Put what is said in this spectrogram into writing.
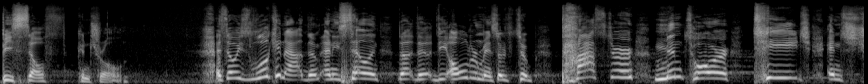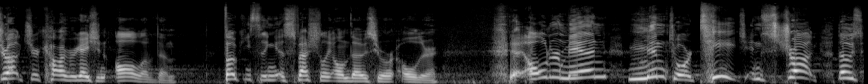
be self controlled. And so he's looking at them and he's telling the, the, the, older men, so to pastor, mentor, teach, instruct your congregation, all of them, focusing especially on those who are older. Older men mentor, teach, instruct those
